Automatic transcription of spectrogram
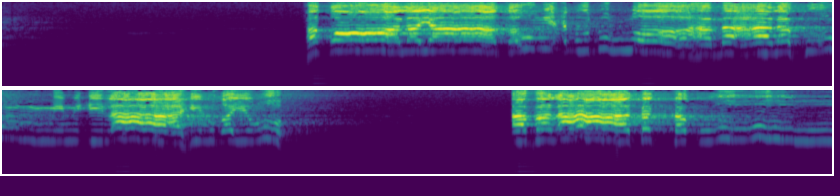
فقال يا قوم اعبدوا الله ما لكم من إله غيره أفلا تتقون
